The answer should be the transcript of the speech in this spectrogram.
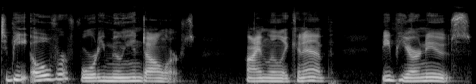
to be over $40 million. I'm Lilly Knoepp, BPR News.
